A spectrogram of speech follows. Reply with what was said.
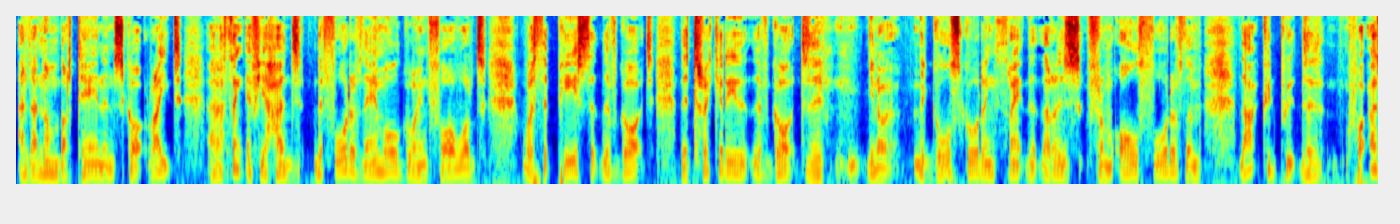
and a number 10 in Scott Wright. And I think if you had the four of them all going forward with the pace that they've got, the trickery that they've got, the you know, the goal scoring threat that there is from all four of them, that could put the what I,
